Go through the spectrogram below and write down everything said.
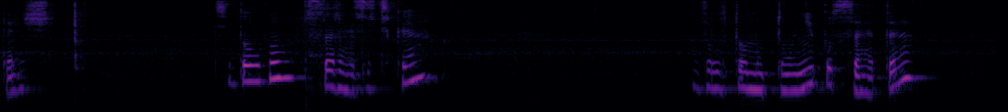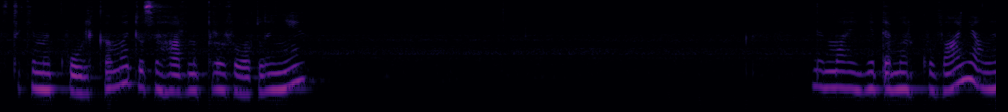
Теж чудово, сережечки в золотому тоні, пусети з такими кульками, дуже гарно пророблені. Немає ніде маркування, але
